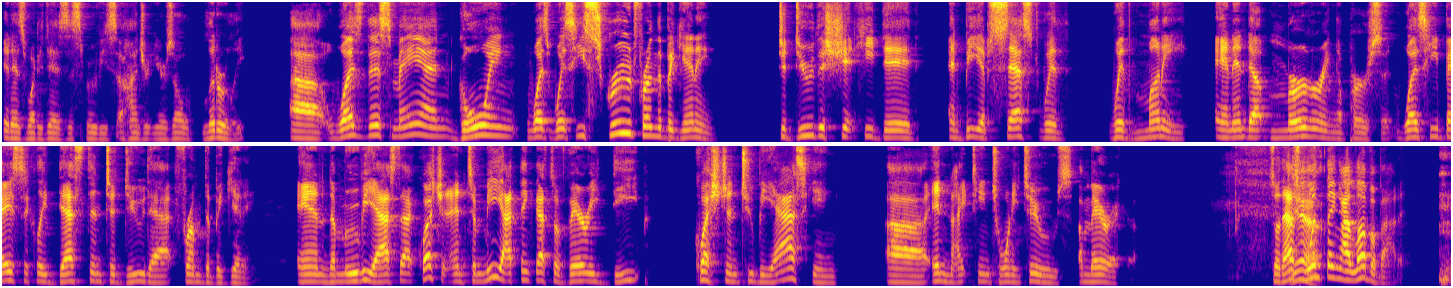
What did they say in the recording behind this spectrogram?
it is what it is this movie's 100 years old literally uh, was this man going was was he screwed from the beginning to do the shit he did and be obsessed with with money and end up murdering a person? Was he basically destined to do that from the beginning? And the movie asked that question. And to me, I think that's a very deep question to be asking uh, in 1922's America. So that's yeah. one thing I love about it.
